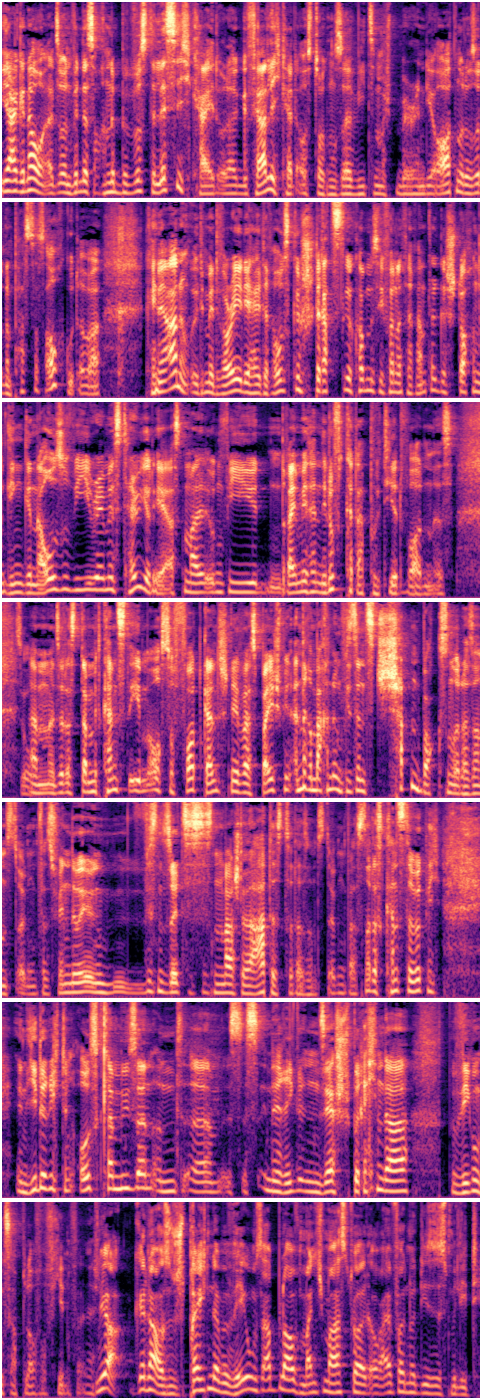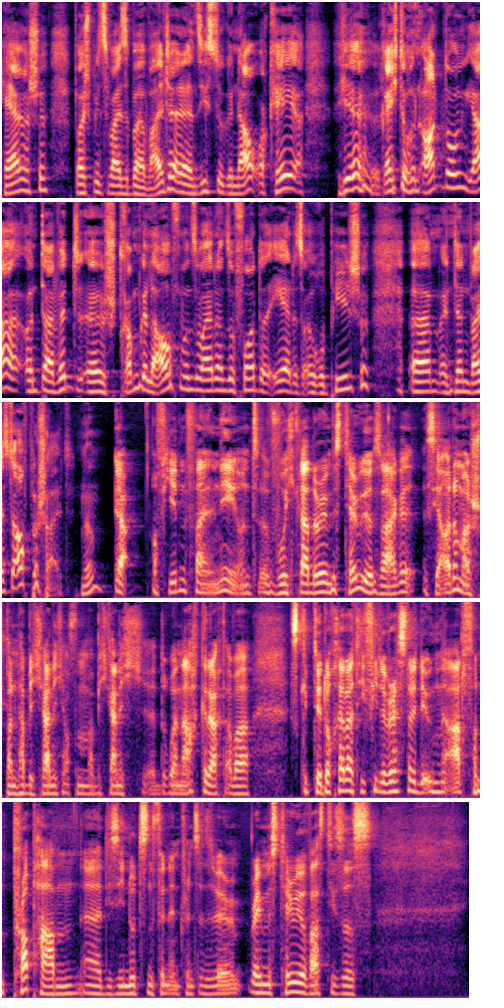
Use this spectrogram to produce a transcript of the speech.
Ja, genau. Also, und wenn das auch eine bewusste Lässigkeit oder Gefährlichkeit ausdrücken soll, wie zum Beispiel bei Randy Orton oder so, dann passt das auch gut. Aber keine Ahnung, Ultimate Warrior, der halt rausgestratzt gekommen ist, wie von der Tarantel gestochen, ging genauso wie Rey Mysterio, der erstmal irgendwie drei Meter in die Luft katapultiert worden ist. So. Ähm, also, das, damit kannst du eben auch sofort ganz schnell was beispielen. Andere machen irgendwie sonst Schattenboxen oder sonst irgendwas. Wenn du irgendwie wissen sollst, es ist ein Martial Artist oder sonst irgendwas. Ne? Das kannst du wirklich in jede Richtung ausklamüsern und ähm, es ist in der Regel ein sehr sprechender Bewegungsablauf auf jeden Fall. Ja, genau, so ein sprechender Bewegungsablauf. Manchmal hast du halt auch einfach nur dieses Militärische, beispielsweise bei Walter, dann siehst du genau, okay, hier, Recht in Ordnung, ja, und da wird äh, stramm gelaufen und so weiter und so fort, eher das Europäische, ähm, und dann weißt du auch Bescheid, ne? Ja, auf jeden Fall. Nee, und äh, wo ich gerade Rey Mysterio sage, ist ja auch nochmal spannend, habe ich gar nicht auf habe ich gar nicht äh, drüber nachgedacht, aber es gibt ja doch relativ viele Wrestler, die irgendeine Art von Prop haben, äh, die sie nutzen für ein Entrance. Also Rey Mysterio war es dieses,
